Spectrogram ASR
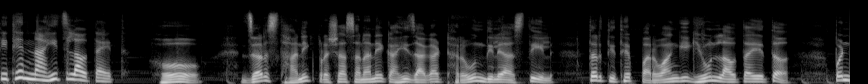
तिथे नाहीच लावतायत हो. जर स्थानिक प्रशासनाने काही जागा ठरवून दिल्या असतील तर तिथे परवानगी घेऊन लावता येतं पण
